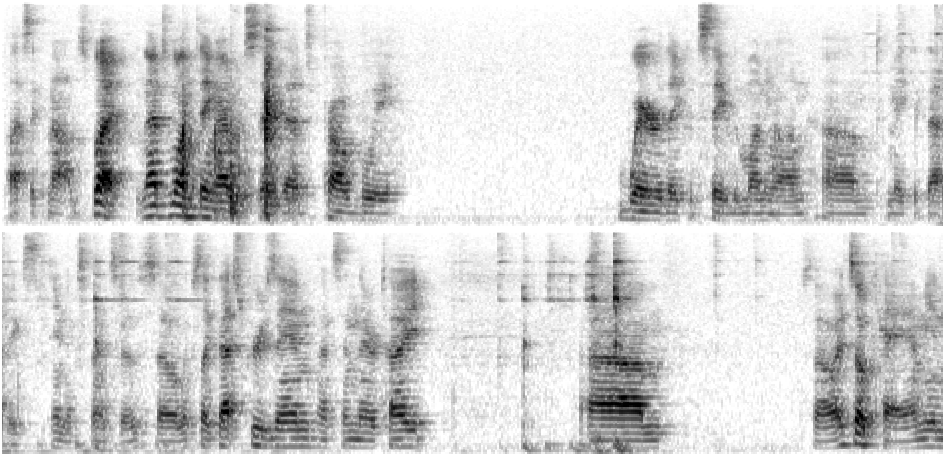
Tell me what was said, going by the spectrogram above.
plastic knobs. But that's one thing I would say that's probably where they could save the money on um, to make it that inexpensive. So it looks like that screws in. That's in there tight. Um, so it's okay. I mean,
